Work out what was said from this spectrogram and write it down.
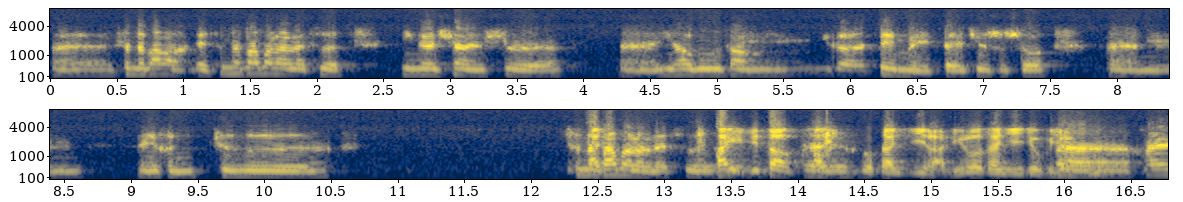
呃圣德芭芭拉，对，圣德芭芭拉呢是应该算是呃一号公路上一个最美的，就是说嗯也很就是。圣德芭芭拉呢是，它已经到靠呃洛杉矶了，离洛杉矶就比较近。呃，还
